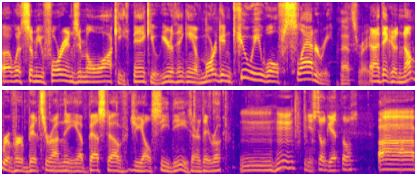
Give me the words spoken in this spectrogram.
uh, with some euphorians in Milwaukee. Thank you. You're thinking of Morgan Q.E. Wolf Slattery. That's right. And I think a number of her bits are on the uh, best of GLCDs, aren't they, Rook? Mm-hmm. Can you still get those? Uh,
